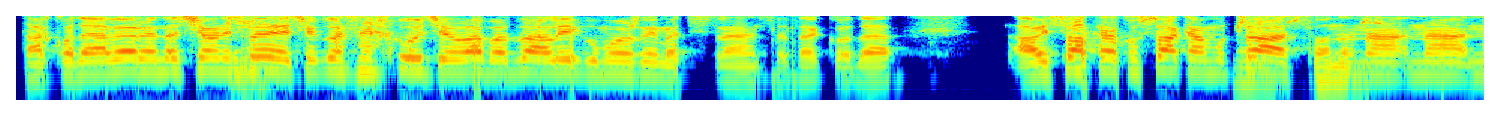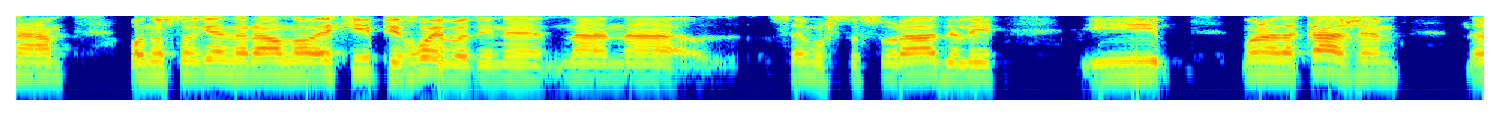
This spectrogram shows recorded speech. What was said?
Tako da ja verujem da će oni sledeće godine ako uđe u ABA 2 ligu možda imati stranca, tako da ali svakako svaka mu čast na, na, na, odnosno generalno ekipi Vojvodine na, na svemu što su radili. I moram da kažem da,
